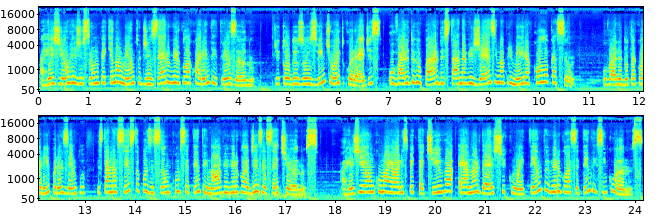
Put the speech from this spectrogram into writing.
a região registrou um pequeno aumento de 0,43 ano. De todos os 28 coredes, o Vale do Rio Pardo está na 21ª colocação, o Vale do Taquari, por exemplo, está na sexta posição com 79,17 anos. A região com maior expectativa é a Nordeste, com 80,75 anos,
